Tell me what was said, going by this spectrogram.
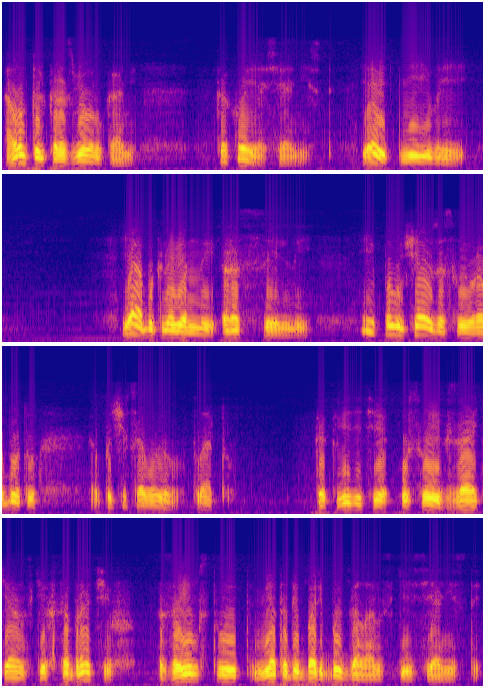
А он только развел руками. Какой я сионист? Я ведь не еврей. Я обыкновенный рассыльный и получаю за свою работу почасовую плату. Как видите, у своих заокеанских собратьев заимствуют методы борьбы голландские сионисты,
